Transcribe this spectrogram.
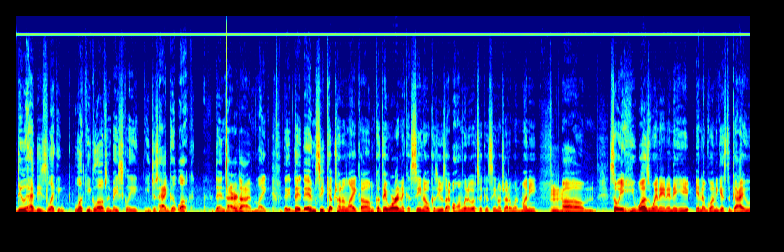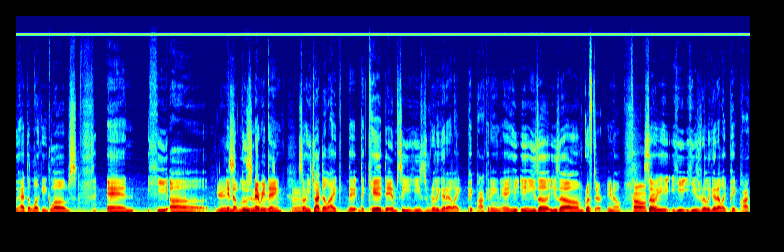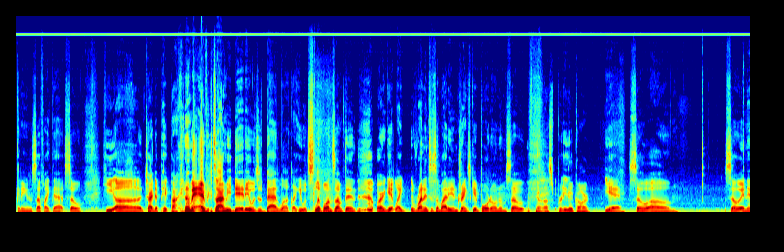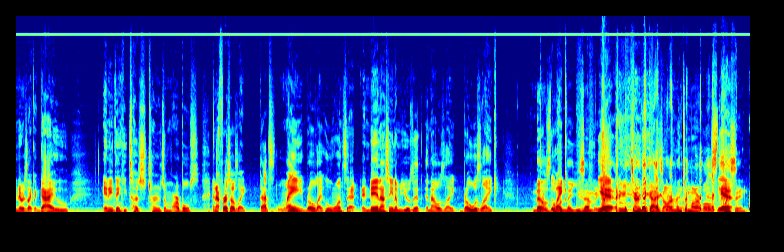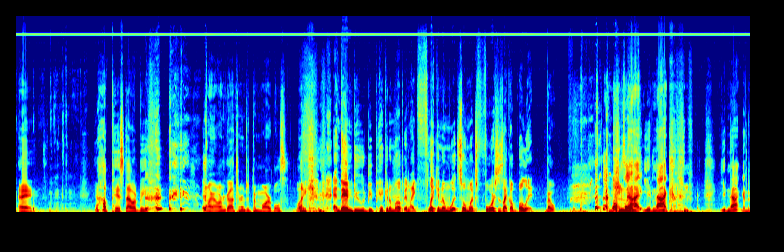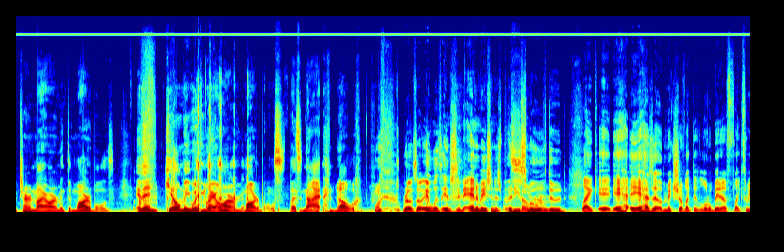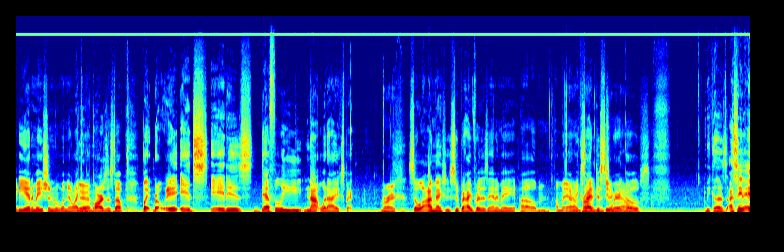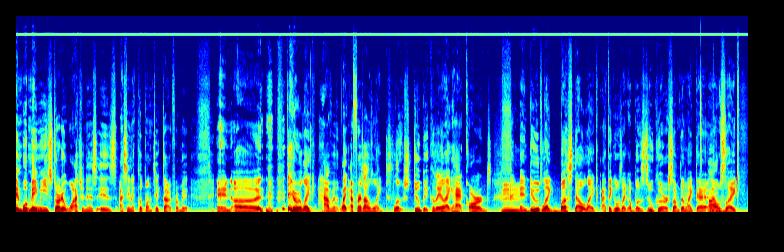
dude had these lucky lucky gloves, and basically he just had good luck the entire Oh. time. Like the, the, the MC kept trying to like um because they were in a casino because he was like, oh, I'm gonna go to a casino try to win money. Mhm. Um, so he, he was winning, and then he ended up going against the guy who had the lucky gloves, and he uh ended up losing everything. losing. So he tried to like the the kid, the MC. He's really good at like pickpocketing, and he he's a he's a um grifter, you know. Oh, okay. So he, he he's really good at like pickpocketing and stuff like that. So he uh tried to pickpocket him, and every time he did, it was just bad luck. Like he would slip on something, or get like run into somebody, and drinks get poured on him. So yeah, that's a pretty it- good card. yeah. So um so and then there was like a guy who anything he touched turns to marbles. And at first I was like, that's lame, bro. Like, who wants that? And then I seen him use it, and I was like, bro was like, That was the like- one that you sent me. Yeah. He turned the guy's arm into marbles. Yeah. Listen, hey. You know how pissed I would be? My arm got turned into marbles. Like, and then dude be picking him up and like flicking him with so much force is like a bullet. nope. You're not. You're not gonna. You're not gonna turn my arm into marbles, and then kill me with my arm marbles. That's not. No. bro. So it was interesting. The animation is pretty so smooth, rude. dude. Like it, it, it has a mixture of like the little bit of like 3D animation when they're like in the cars and stuff. But bro, it, it's it is definitely not what I expected. Right. So I'm actually super hyped for this anime. Um, I'm, Yeah, I'm I'm excited to see where it it out. goes. Because I seen and what made me started watching this is I seen a clip on TikTok from it, and uh, they were like having like at first I was like this looks stupid because they like had cards, Mhm. and dude like bust out like I think it was like a bazooka or something like that, and I Oh. was like.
